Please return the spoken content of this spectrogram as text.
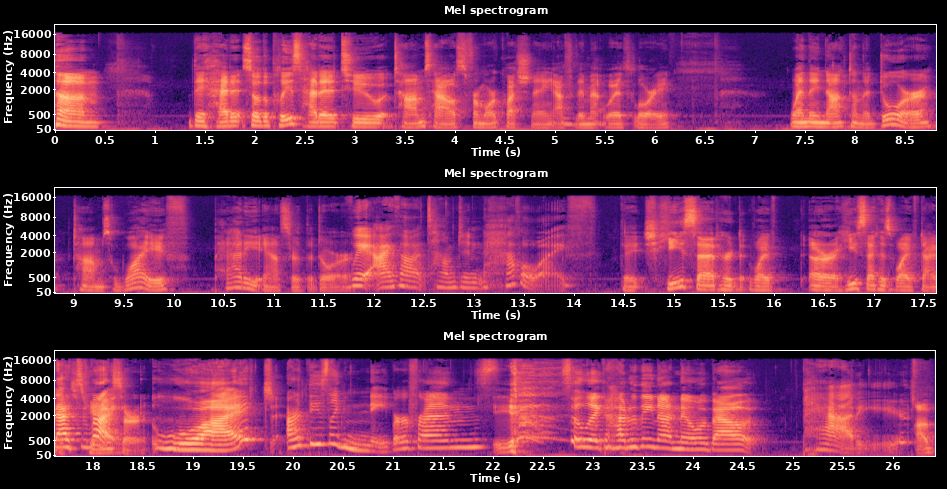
Um, they headed, so the police headed to Tom's house for more questioning after they met with Laurie. When they knocked on the door, Tom's wife, Patty, answered the door. Wait, I thought Tom didn't have a wife. They, he said her wife, or he said his wife died That's of right. cancer. What? Aren't these like neighbor friends? Yeah. So like, how do they not know about Patty? Uh,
